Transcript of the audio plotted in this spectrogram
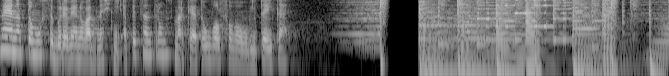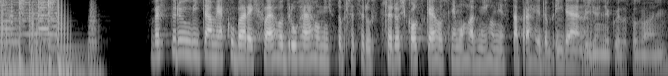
nejen tomu se bude věnovat dnešní Epicentrum s Markétou Wolfovou. Vítejte. Ve studiu vítám Jakuba Rychlého, druhého místo předsedu středoškolského sněmu hlavního města Prahy. Dobrý den. Dobrý den, děkuji za pozvání.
